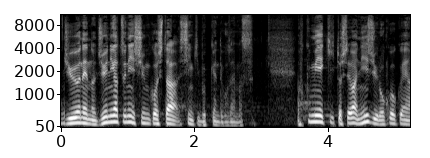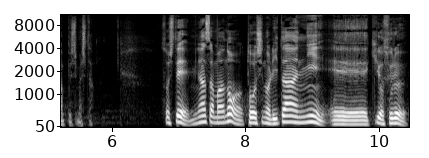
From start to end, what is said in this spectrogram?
14年の12月に竣工した新規物件でございます。含み益としては26億円アップしました。そして皆様の投資のリターンに、えー、寄与する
